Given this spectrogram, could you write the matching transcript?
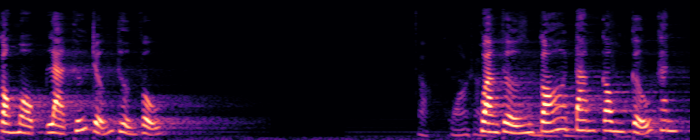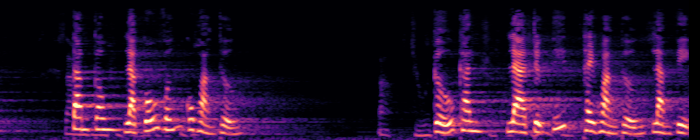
còn một là thứ trưởng thường vụ. Hoàng thượng có tam công cửu khanh tam công là cố vấn của hoàng thượng. Cửu khanh là trực tiếp thay hoàng thượng làm việc.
